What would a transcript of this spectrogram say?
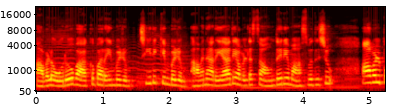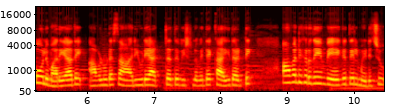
അവൾ ഓരോ വാക്ക് പറയുമ്പോഴും ചിരിക്കുമ്പോഴും അവൻ അറിയാതെ അവളുടെ സൗന്ദര്യം ആസ്വദിച്ചു. അവൾ പോലും അറിയാതെ അവളുടെ സാരിയുടെ അറ്റത്ത് വിഷ്ണുവിന്റെ കൈ തട്ടി അവന്റെ ഹൃദയം വേഗത്തിൽ മിടിച്ചു.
